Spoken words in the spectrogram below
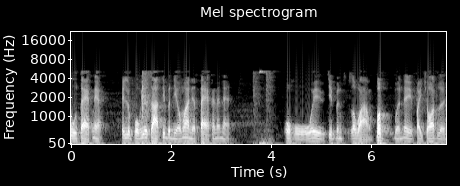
บู่แตกเนี่ยไอ้ลูกโป่งวิทยาศาสตร์ที่มันเหนียวมากเนี่ยแตกแค่นั้นแหละโอ้โหจิตมันสว่างปุ๊บเหมือนในไฟช็อตเลย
